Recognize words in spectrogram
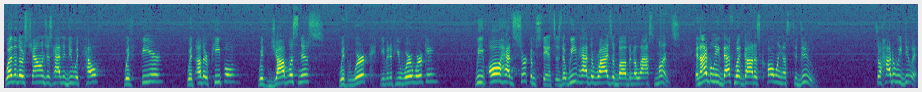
Whether those challenges had to do with health, with fear, with other people, with joblessness, with work, even if you were working. We've all had circumstances that we've had to rise above in the last months. And I believe that's what God is calling us to do. So, how do we do it?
